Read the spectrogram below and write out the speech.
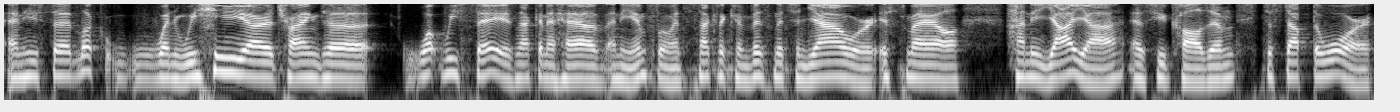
And he said, look, when we are trying to what we say is not going to have any influence. It's not going to convince Netanyahu or Ismail Haniyeh, as he called him, to stop the war.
